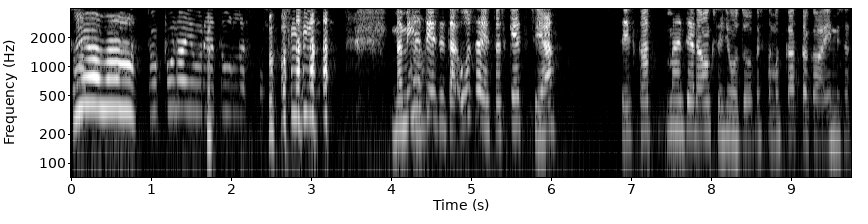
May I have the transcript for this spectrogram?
Syömään! Tuo punajuuria tullessa. mä mietin sitä useista sketsiä. Siis kat- mä en tiedä onko se YouTubessa, mutta kattokaa ihmiset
